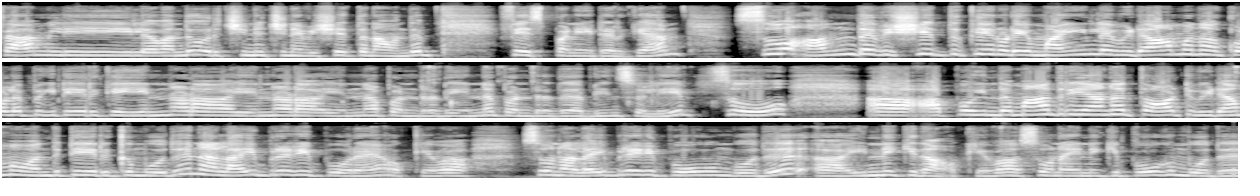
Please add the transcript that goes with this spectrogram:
ஃபேமிலியில் வந்து ஒரு சின்ன சின்ன விஷயத்த நான் வந்து ஃபேஸ் பண்ணிகிட்டு இருக்கேன். ஸோ அந்த விஷயத்துக்கு என்னுடைய மைண்டில் விடாமல் நான் குழப்பிக்கிட்டே இருக்கேன். என்னடா என்னடா என்ன பண்ணுறது என்ன பண்ணுறது அப்படின்னு சொல்லி. ஸோ அப்போ இந்த மாதிரியான தாட் விடாமல் வந்துட்டே இருக்கும்போது நான் லைப்ரரி போகிறேன் ஓகேவா ஸோ நான் லைப்ரரி போகும்போது இன்னைக்கு தான் ஓகேவா ஸோ நான் இன்னைக்கு போகும்போது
